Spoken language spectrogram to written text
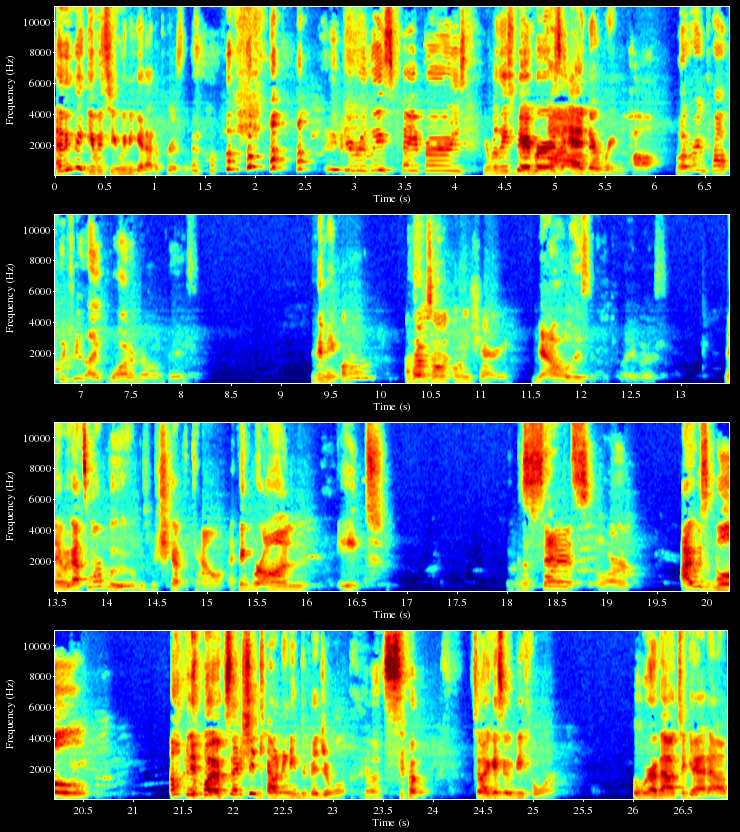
I think they give it to you when you get out of prison. Your release papers. Your release Ring papers pop. and a ring pop. What ring pop would you like? Watermelon, please. Did they make watermelon? I thought it was only, only cherry. No, there's different flavors. Now we got some more boobs. We should kept the count. I think we're on eight. Sets or I was well. Oh no, I was actually counting individual. So, so I guess it would be four. But we're about to get um,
